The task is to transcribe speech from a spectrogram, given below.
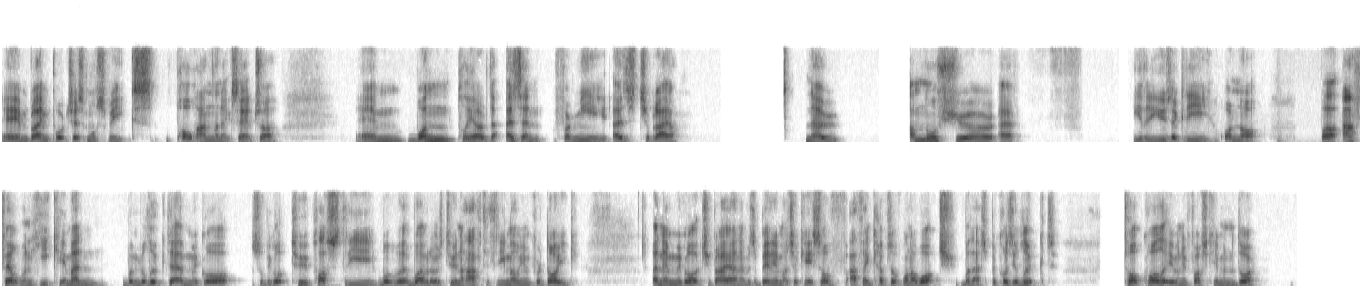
um, Ryan Porteous most weeks, Paul Hanlon, etc. Um, one player that isn't for me is Cabraja. Now, I'm not sure if either of you agree or not, but I felt when he came in, when we looked at him, we got so we got two plus three, wha- wha- whatever it was, two and a half to three million for Doig, and then we got Cabraja, and it was very much a case of I think Hibs have won a watch with us because he looked top quality when he first came in the door.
